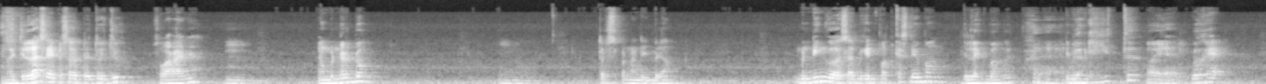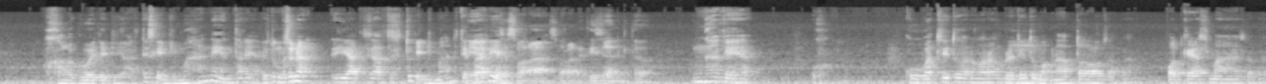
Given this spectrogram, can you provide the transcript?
nggak jelas episode 7 suaranya Hmm. yang bener dong Hmm. terus pernah dibilang mending gak usah bikin podcast deh bang jelek banget dibilang gitu Oh iya. gue kayak wah kalau gue jadi artis kayak gimana ya ntar ya itu maksudnya di artis-artis itu kayak gimana tiap Iya, hari ya suara suara netizen gitu. Enggak kayak uh, kuat sih itu orang-orang berarti itu Hmm. Magnatos apa podcast mas apa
